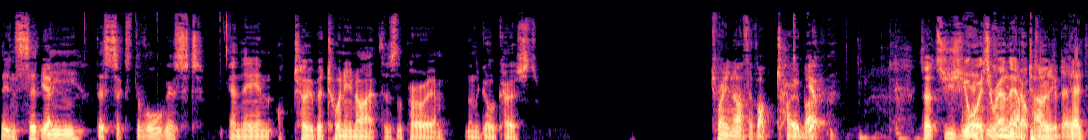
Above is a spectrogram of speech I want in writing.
Then Sydney, the 6th of August. And then October 29th is the pro am on the Gold Coast. 29th of October. Yep. So it's usually always around that October date. That,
